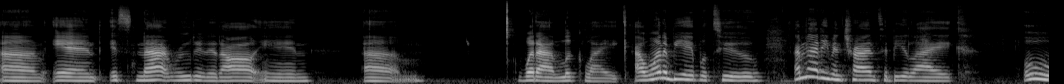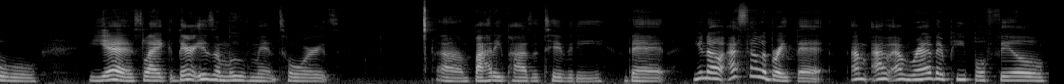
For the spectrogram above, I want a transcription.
Um, and it's not rooted at all in um, what I look like. I want to be able to, I'm not even trying to be like, oh, yes, like there is a movement towards um, body positivity that, you know, I celebrate that. I'm, I, I'd rather people feel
